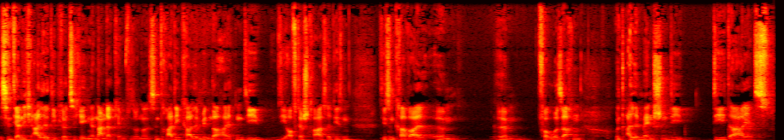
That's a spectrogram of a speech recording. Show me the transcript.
es sind ja nicht alle, die plötzlich gegeneinander kämpfen, sondern es sind radikale Minderheiten, die, die auf der Straße diesen, diesen Krawall ähm, ähm, verursachen. Und alle Menschen, die, die da jetzt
